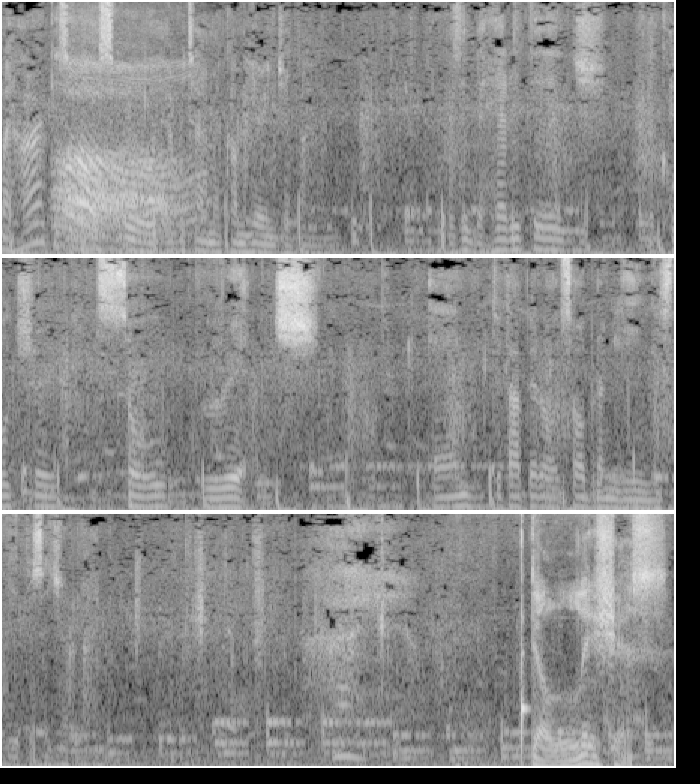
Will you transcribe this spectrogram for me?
My heart is always full every time I come here in Japan. Kasi the heritage, the culture is so rich. And to top it all, sobrang linis dito sa Japan. Delicious.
